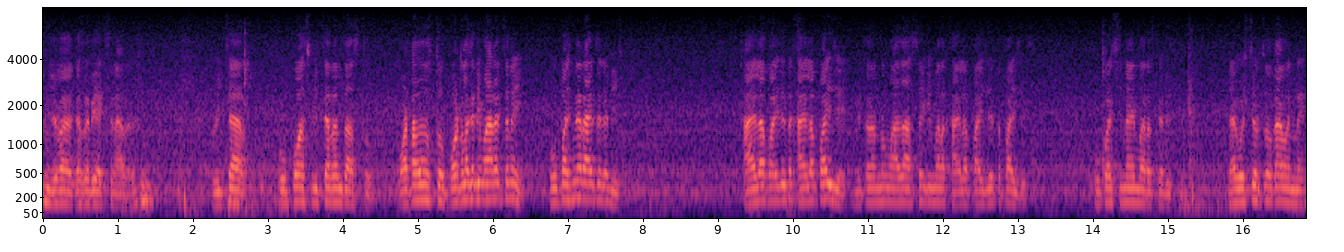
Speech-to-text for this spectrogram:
म्हणजे बघा कसं रिॲक्शन आलं. विचार उपवास विचारांचा असतो. पोटाचा नसतो. पोटाला कधी मारायचं नाही. उपास नाही राहायचं कधी? खायला पाहिजे तर खायला पाहिजे. मित्रांनो माझं असं आहे की मला खायला पाहिजे तर पाहिजेच उपाशी नाही मारत कधीच मी. ह्या गोष्टीवरचं काय म्हणणं आहे?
